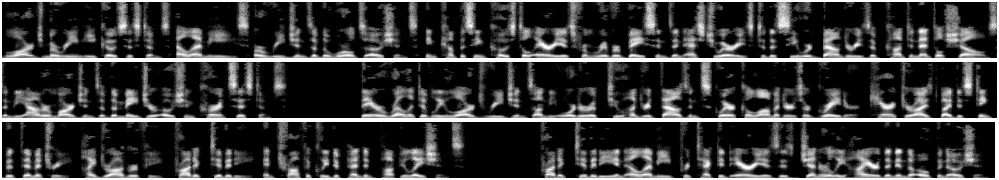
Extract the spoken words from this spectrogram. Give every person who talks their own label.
Speaker 1: Large marine ecosystems LMEs, are regions of the world's oceans, encompassing coastal areas from river basins and estuaries to the seaward boundaries of continental shelves and the outer margins of the major ocean current systems. They are relatively large regions on the order of 200,000 square kilometers or greater, characterized by distinct bathymetry, hydrography, productivity, and trophically dependent populations. Productivity in LME protected areas is generally higher than in the open ocean.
